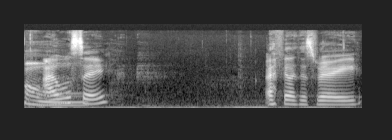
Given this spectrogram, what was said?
I will say, I feel like that's very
